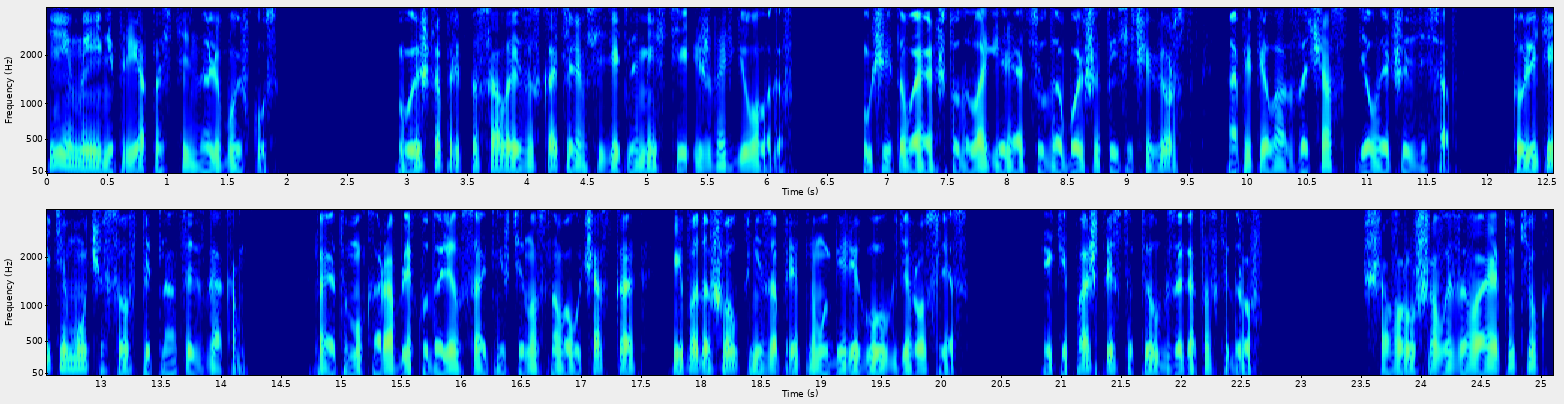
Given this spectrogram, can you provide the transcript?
и иные неприятности на любой вкус. Вышка предписала изыскателям сидеть на месте и ждать геологов. Учитывая, что до лагеря отсюда больше тысячи верст, а пепелат за час делает 60, то лететь ему часов 15 с гаком. Поэтому кораблик удалился от нефтеносного участка и подошел к незапретному берегу, где рос лес. Экипаж приступил к заготовке дров. «Шавруша вызывает утюг»,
